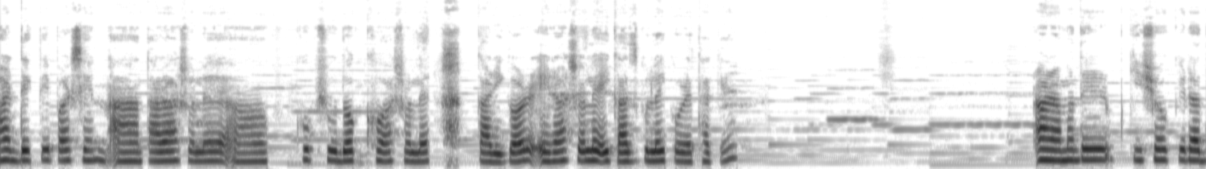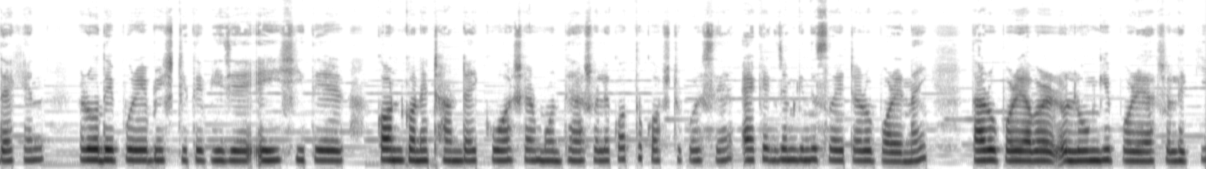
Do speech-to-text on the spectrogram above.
আর দেখতেই পারছেন তারা আসলে খুব সুদক্ষ আসলে কারিগর। এরা আসলে এই কাজগুলোই করে থাকে। আর আমাদের কৃষকেরা দেখেন রোদে পুড়ে বৃষ্টিতে ভিজে এই শীতের কনকনে ঠান্ডায় কুয়াশার মধ্যে আসলে কত কষ্ট করছে। এক একজন কিন্তু সোয়েটারও পরে নাই, তার উপরে আবার লুঙ্গি পরে আসলে কি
